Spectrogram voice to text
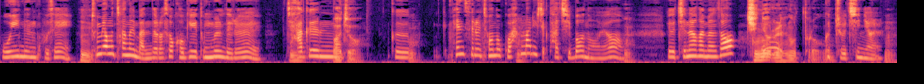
보이는 곳에 음. 투명 창을 만들어서 거기 동물들을 작은 맞아. 그 음. 펜스를 쳐놓고 한 마리씩 다 집어넣어요. 음. 그래서 지나가면서 진열을 어, 해놓더라고. 그쵸 진열. 음.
